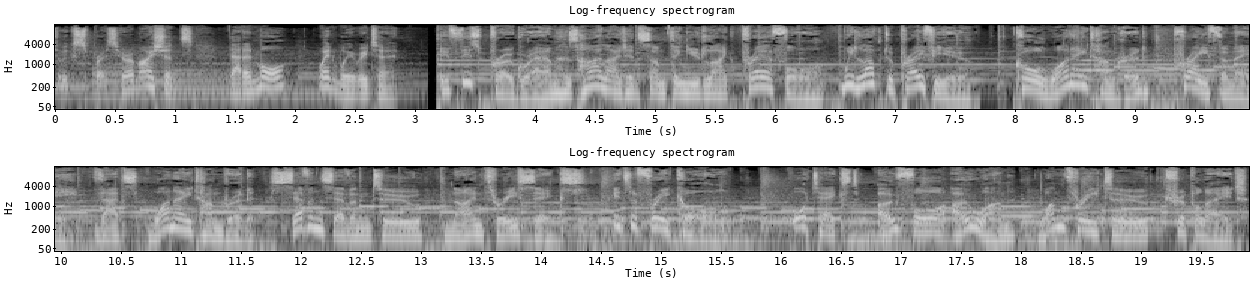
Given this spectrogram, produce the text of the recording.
to express her emotions. That and more when we return. If this program has highlighted something you'd like prayer for, we'd love to pray for you. Call 1 800 Pray For Me. That's 1 800 772 936. It's a free call. Or text 0401 132 888.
